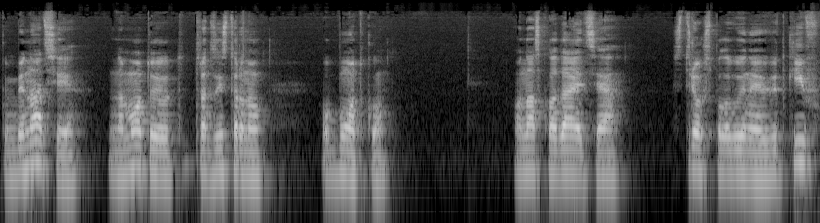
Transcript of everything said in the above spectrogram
комбінації, намотую транзисторну обмотку. Вона складається з 3,5 вітків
